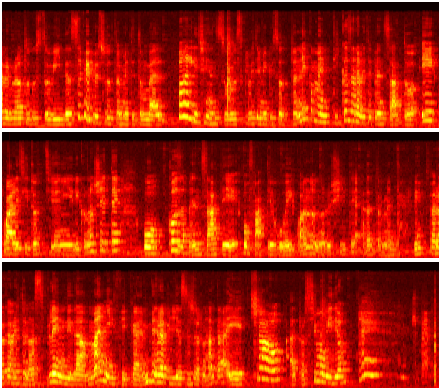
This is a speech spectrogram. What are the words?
Aver guardato questo video, se vi è piaciuto mettete un bel pollice in su, scrivetemi qui sotto nei commenti cosa ne avete pensato e quali situazioni riconoscete o cosa pensate o fate voi quando non riuscite ad addormentarvi. Spero che avrete una splendida, magnifica e meravigliosa giornata e ciao al prossimo video! Spero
